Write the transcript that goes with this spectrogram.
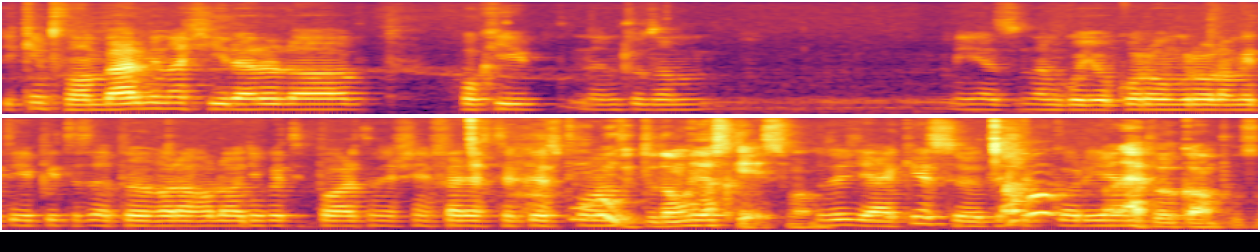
Egyébként van bármi nagy hír erről a hoki, nem tudom, mi ez, nem golyókorongról, amit épít az Apple valahol a nyugati parton, és ilyen fejlesztő Hát Én központ. úgy tudom, hogy az kész van. Az így elkészült, és Aha, akkor ilyen, Apple Campus.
